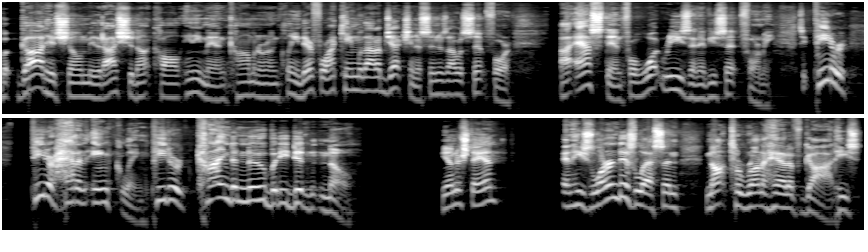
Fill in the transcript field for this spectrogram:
But God has shown me that I should not call any man common or unclean. Therefore, I came without objection as soon as I was sent for. I asked then, For what reason have you sent for me? See, Peter, Peter had an inkling. Peter kind of knew, but he didn't know. You understand? And he's learned his lesson not to run ahead of God. He's,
